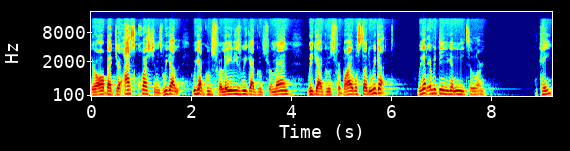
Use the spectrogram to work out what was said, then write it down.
They're all back there. Ask questions. We got, we got groups for ladies, we got groups for men, we got groups for Bible study. We got, we got everything you're gonna need to learn. Okay?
